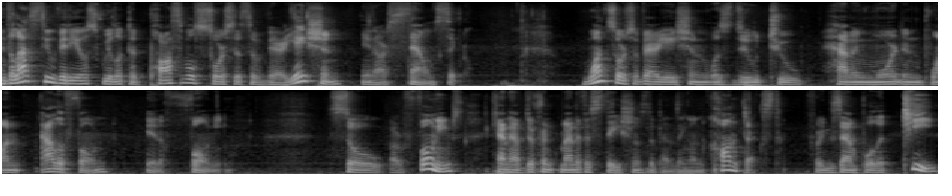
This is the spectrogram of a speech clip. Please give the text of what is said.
In the last two videos, we looked at possible sources of variation in our sound signal. One source of variation was due to having more than one allophone in a phoneme. So our phonemes can have different manifestations depending on context. For example, a T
